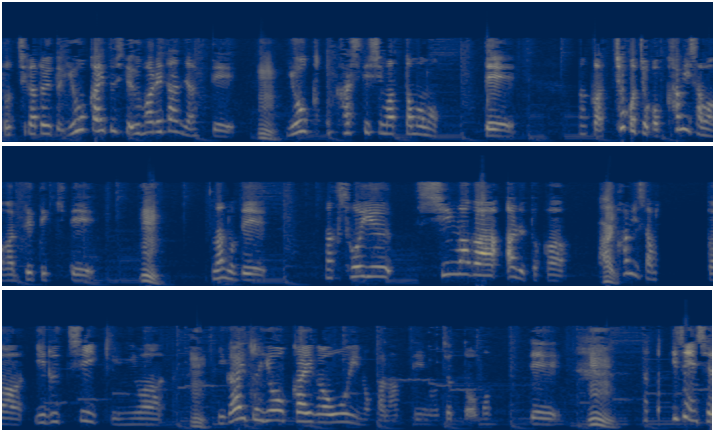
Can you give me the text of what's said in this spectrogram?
どっちかというと、妖怪として生まれたんじゃなくて、うん。妖怪化してしまったものって、なんかちょこちょこ神様が出てきて、うん。なので、なんかそういう神話があるとか、はい。神様がいる地域にはうん、意外と妖怪が多いのかなっていうのをちょっと思って、うん。なんか以前調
